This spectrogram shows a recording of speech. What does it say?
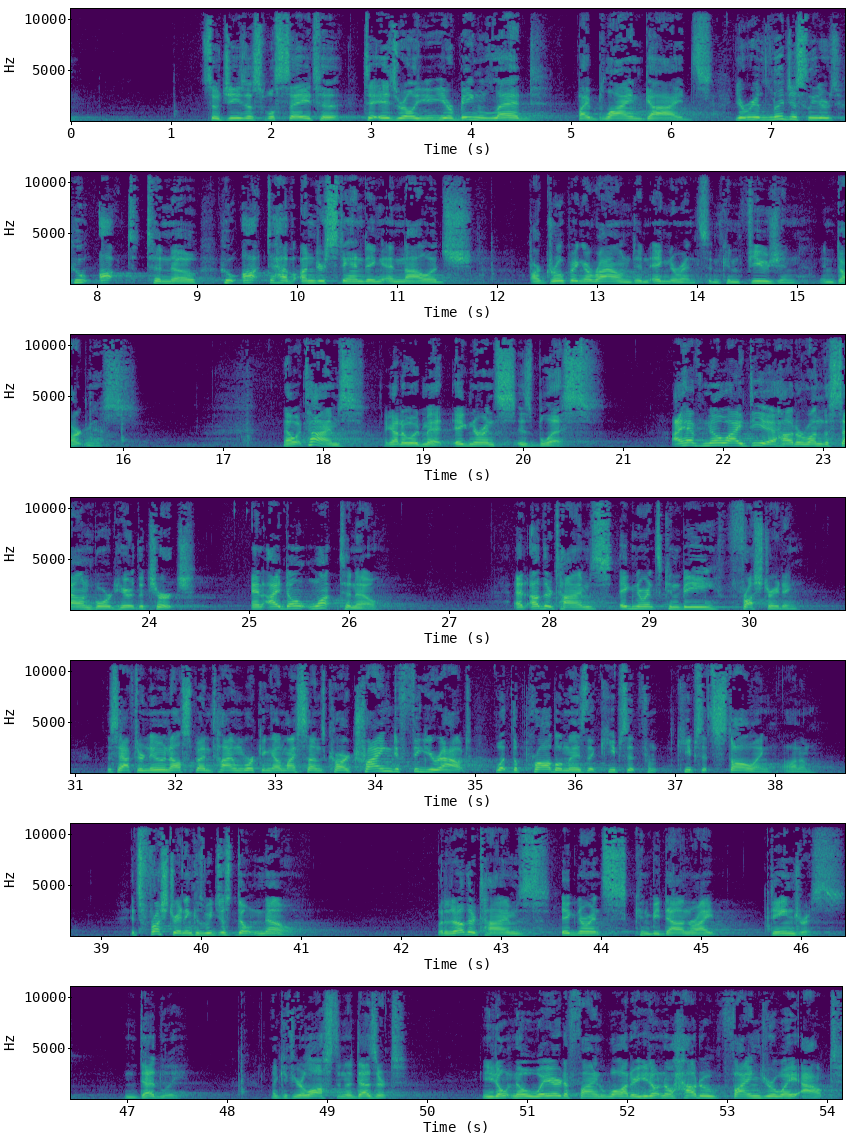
So Jesus will say to, to Israel, You're being led by blind guides. Your religious leaders who ought to know, who ought to have understanding and knowledge, are groping around in ignorance and confusion and darkness. Now, at times, I got to admit, ignorance is bliss. I have no idea how to run the soundboard here at the church, and I don't want to know. At other times, ignorance can be frustrating. This afternoon, I'll spend time working on my son's car, trying to figure out what the problem is that keeps it, from, keeps it stalling on him. It's frustrating because we just don't know. But at other times, ignorance can be downright dangerous and deadly. Like if you're lost in a desert and you don't know where to find water, you don't know how to find your way out.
